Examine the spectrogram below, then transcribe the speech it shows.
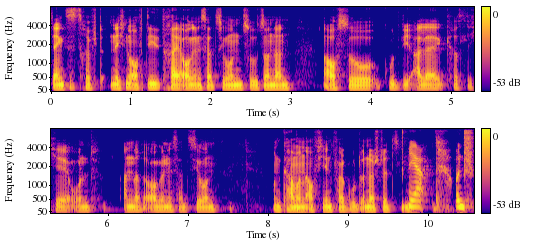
denke, das trifft nicht nur auf die drei Organisationen zu, sondern auch so gut wie alle christliche und andere Organisationen und kann man auf jeden Fall gut unterstützen. Ja, und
